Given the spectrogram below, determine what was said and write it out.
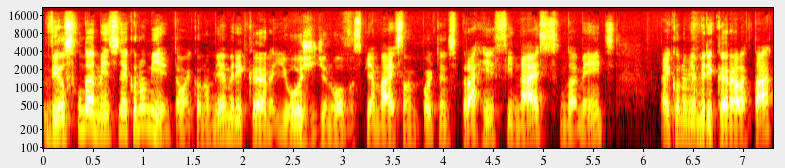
ver os fundamentos da economia. Então, a economia americana, e hoje, de novo, os PMIs são importantes para refinar esses fundamentos. A economia americana ela está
